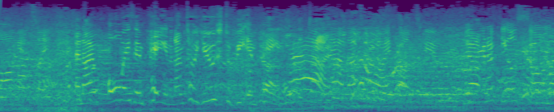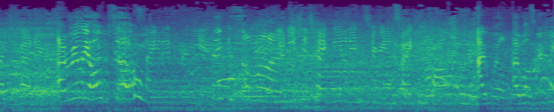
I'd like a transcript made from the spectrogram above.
long, it's like, And I'm always in pain, and I'm so used to be in pain all the yeah, time. yeah, that's how I felt too. Yeah. You're gonna feel so much better. I really hope I'm so excited for you. Thank you so much. You need to tag me on Instagram so I can follow you. I will. I will. We we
